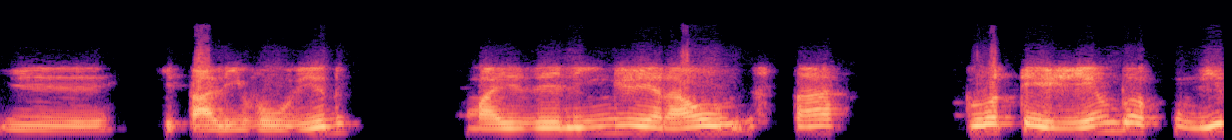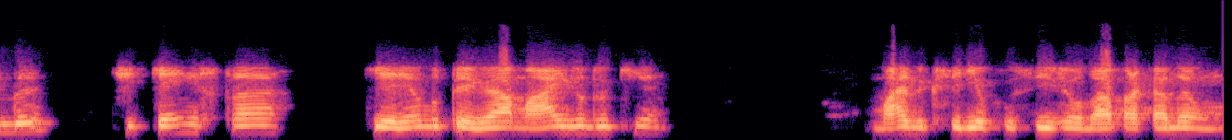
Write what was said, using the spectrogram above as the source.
e, que está ali envolvido, mas ele, em geral, está protegendo a comida de quem está querendo pegar mais do que mais do que seria possível dar para cada um.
